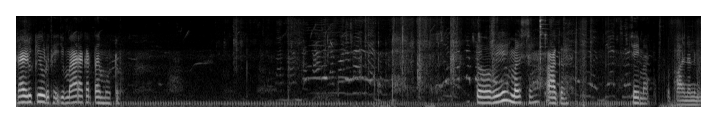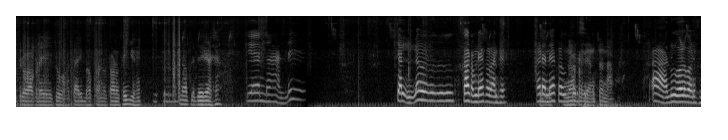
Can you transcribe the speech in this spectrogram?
રાયડું કેવડું થઈ ગયું મારા કરતા મોટું તો હવે મળશે આગળ જય માતા તો ફાઇનલી મિત્રો આપણે જો હતારી બાપાનું ટાણું થઈ ગયું છે. આપણે જઈ રહ્યા છે. કેનાલે ચાલો કાઢમ નીકળવાનું છે. હેડે નીકળવું પડશે. આ દુ વળવાની છે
